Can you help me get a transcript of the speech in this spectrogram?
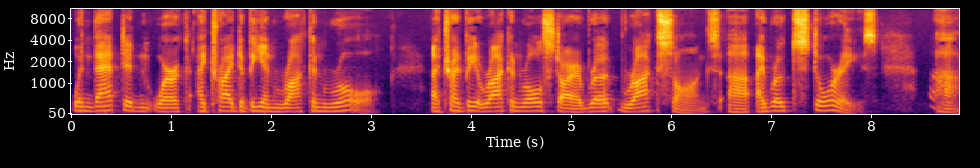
when that didn't work, I tried to be in rock and roll. I tried to be a rock and roll star. I wrote rock songs. Uh, I wrote stories. Uh,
